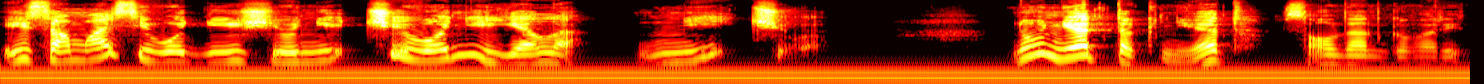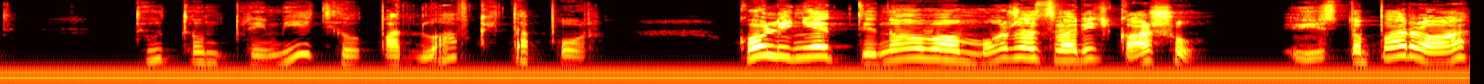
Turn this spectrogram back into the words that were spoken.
и сама сегодня еще ничего не ела, ничего. Ну, нет так нет, солдат говорит. Тут он приметил под лавкой топор. Коли нет иного, можно сварить кашу. Из топора.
